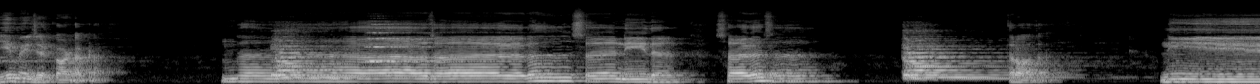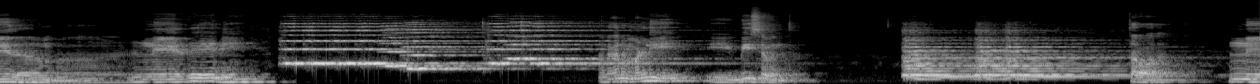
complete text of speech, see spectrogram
ఏ మేజర్ కార్డ్ అక్కడ? స నిద సగస తర్వాత నీదమ నిరిని అనగానే మళ్ళీ ఈ బి సెవెంత్ తర్వాత నే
